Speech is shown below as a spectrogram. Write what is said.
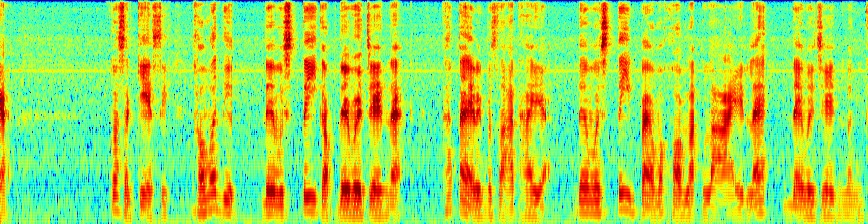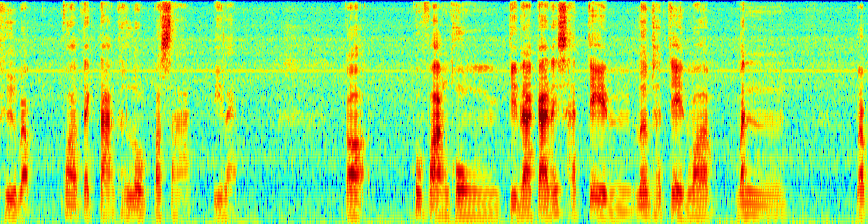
อะก็สังเกตสิคำว่า diversity กับ divergent น่ะถ้าแปลเป็นภาษาไทยอะ diversity แปลว่าความหลากหลาย และ divergent มันคือแบบความแตกต่างทางโลกประสาทนี่แหละ ก็ผู้ฟังคงจินตนาการได้ชัดเจน เริ่มชัดเจนว่ามันแบบ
